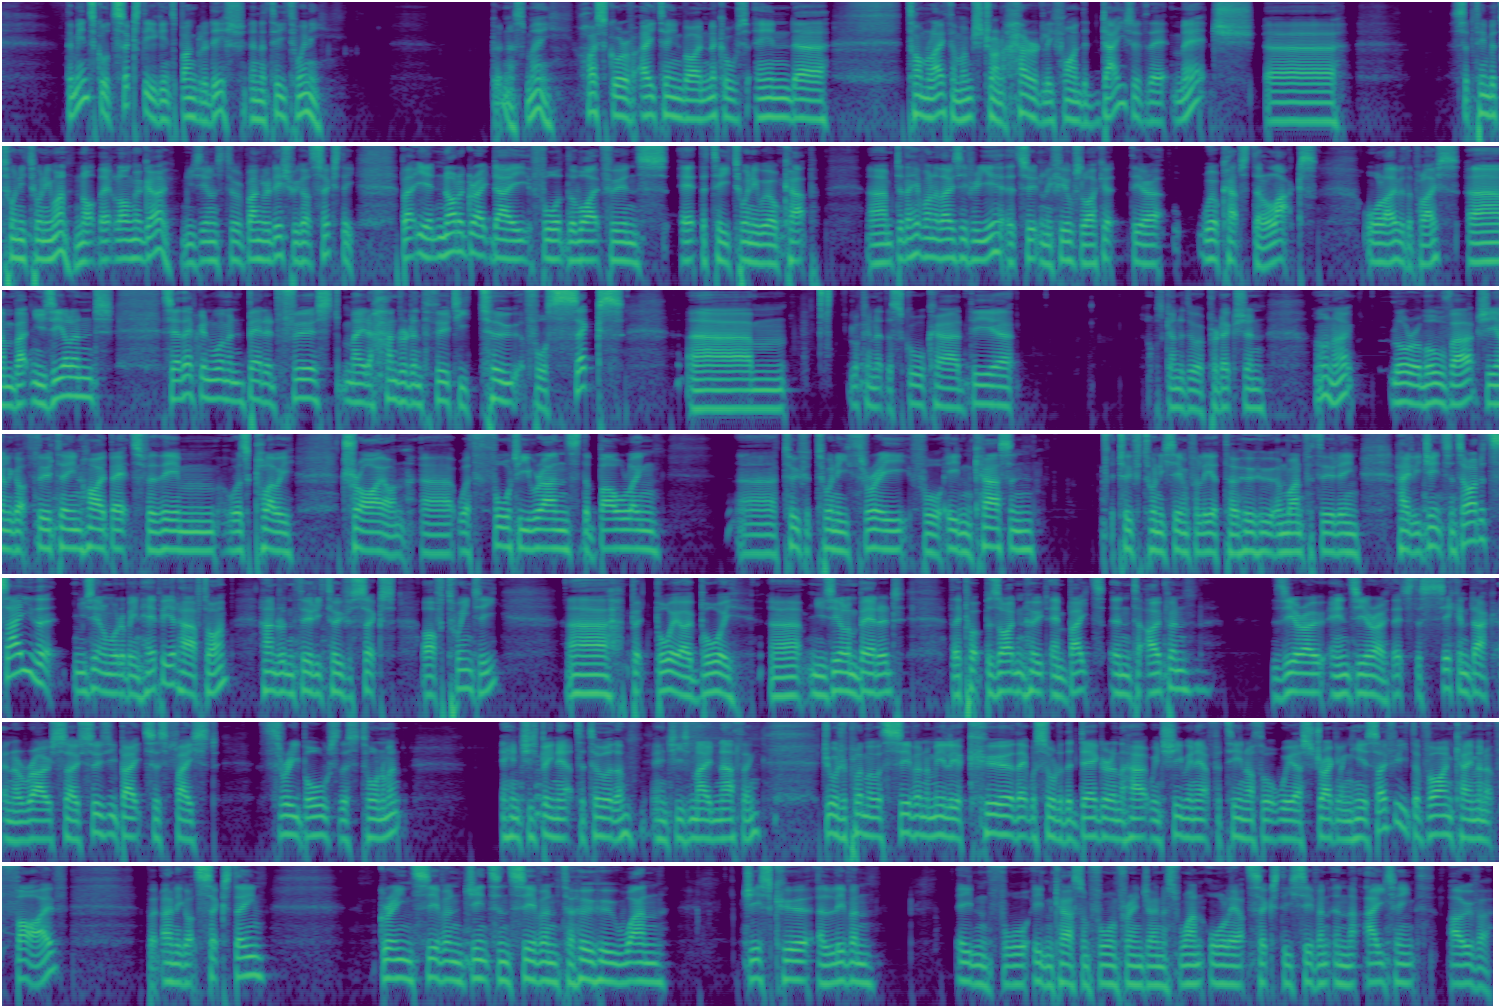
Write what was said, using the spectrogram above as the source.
The men scored 60 against Bangladesh in a T20. Goodness me. High score of 18 by Nicholls and uh, Tom Latham. I'm just trying to hurriedly find the date of that match. Uh, September 2021, not that long ago. New Zealand's tour of Bangladesh, we got 60. But yeah, not a great day for the White Ferns at the T20 World Cup. Um, do they have one of those every year? It certainly feels like it. There are World Cups deluxe all over the place. Um, but New Zealand, South African women batted first, made 132 for six. Um, looking at the scorecard there, I was going to do a prediction. Oh no, Laura Wolvaardt, she only got 13 high bats for them was Chloe Tryon uh, with 40 runs. The bowling, uh, 2 for 23 for Eden Carson, 2 for 27 for Lea Tahuhu, and 1 for 13 Hayley Jensen. So I'd say that New Zealand would have been happy at half time, 132 for 6 off 20. Uh, but boy, oh boy, uh, New Zealand batted. They put Bezuidenhout and Bates into open zero and zero. That's the second duck in a row. So Suzie Bates has faced three balls this tournament, and she's been out to two of them, and she's made nothing. Georgia Plimmer with seven. Amelia Kerr, that was sort of the dagger in the heart when she went out for 10. I thought we are struggling here. Sophie Devine came in at five, but only got 16. Green, seven. Jensen, seven. Tahuhu, one. Jess Kerr, 11. Eden four, Eden Carson four, and Fran Jonas one, all out 67 in the 18th over.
